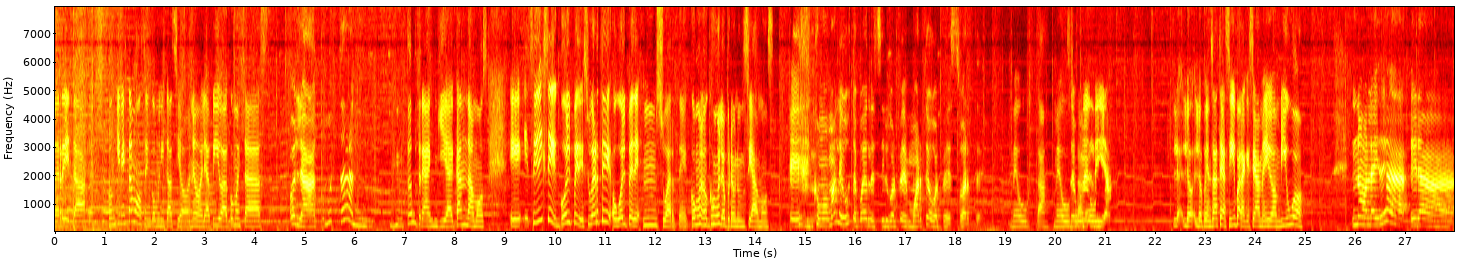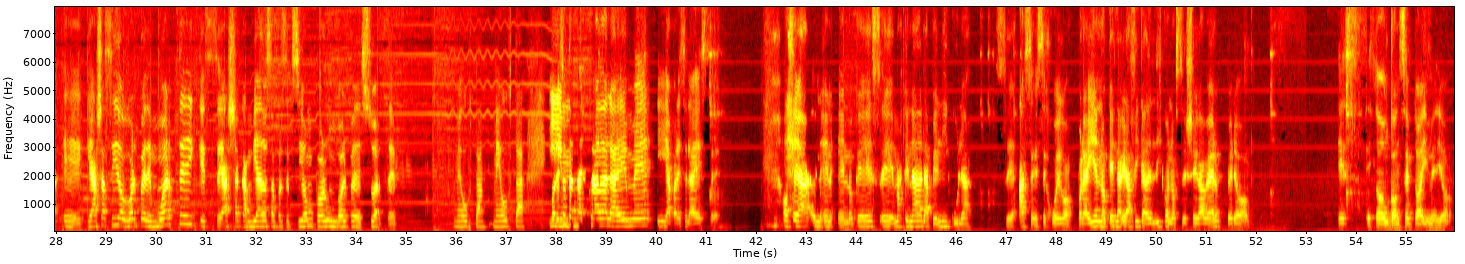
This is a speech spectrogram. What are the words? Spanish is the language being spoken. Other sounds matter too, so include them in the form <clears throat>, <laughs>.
Berreta, con quien estamos en comunicación. Hola, piba, ¿cómo estás? Hola, ¿cómo están? <laughs> Todo tranqui, acá andamos. Eh, ¿Se dice golpe de suerte o golpe de mm, suerte? ¿Cómo, ¿Cómo lo pronunciamos? Eh, como más le guste, pueden decir golpe de muerte o golpe de suerte. Me gusta, me gusta. Según me el gusta. día. ¿Lo, lo- lo pensaste así para que sea medio ambiguo? No, la idea era eh, que haya sido golpe de muerte y que se haya cambiado esa percepción por un golpe de suerte. Me gusta, me gusta. Por Y- eso está tachada la M y aparece la S. O sea, en, en- en lo que es eh, más que nada la película se hace ese juego. Por ahí en lo que es la gráfica del disco no se llega a ver, pero es, es todo un concepto ahí medio.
